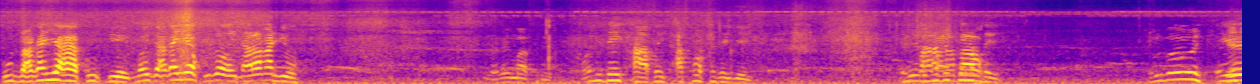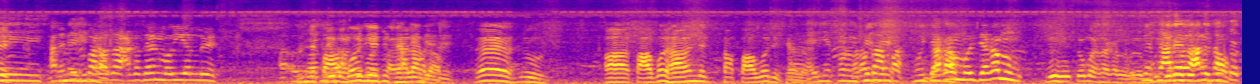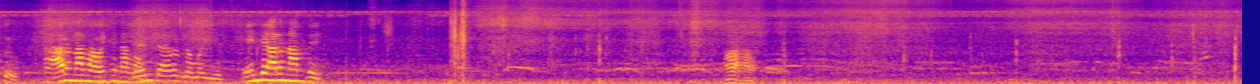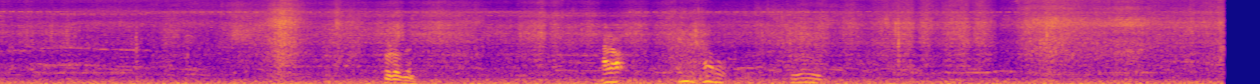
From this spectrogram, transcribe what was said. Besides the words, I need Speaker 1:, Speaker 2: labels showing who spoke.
Speaker 1: তুই জাগাইয়া তুই কি মই জাগাইয়া ফুলো ওই নারা মারিও ওই দেই খাপ এই খাপ পড়ছে দেই দেই। এই পারাতে কেন দেই এই সামনে এই
Speaker 2: পাবই দিয়ে একটু ঠেলা দাও। এ হ্যাঁ হাওয়ান দে পাবই দিয়ে ঠেলা
Speaker 1: এই যে হইছে মই জাগা মই জাগা মু আরও আরও দাও। আরও নামা হইছে নামা। এন্ডে আরও নাম দে হ্যাঁ হ্যাঁ। খারাপ এন্ডে খারাপ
